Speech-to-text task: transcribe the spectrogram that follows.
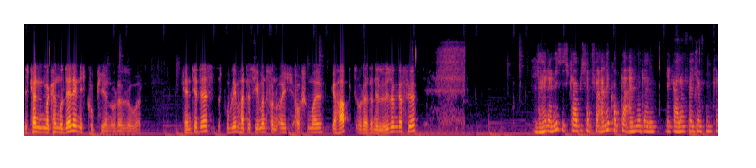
ich kann, man kann Modelle nicht kopieren oder sowas. Kennt ihr das? Das Problem hat das jemand von euch auch schon mal gehabt oder eine Lösung dafür? Leider nicht. Ich glaube, ich habe für alle Kopter ein Modell, egal auf welcher Funke.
